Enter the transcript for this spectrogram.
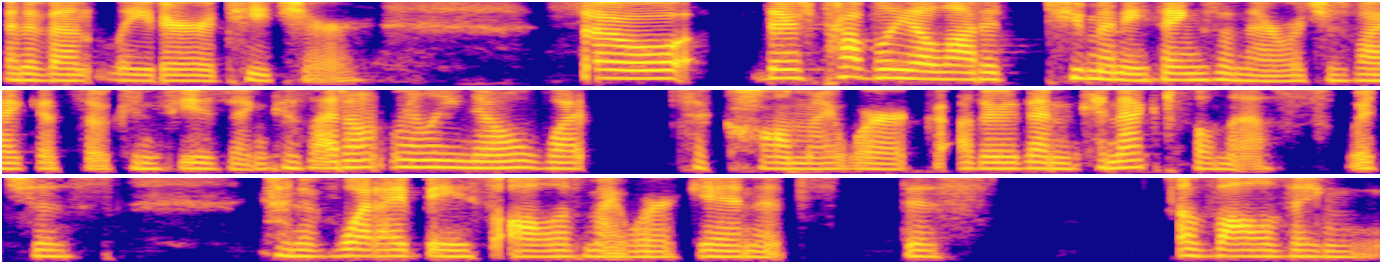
an event leader, a teacher. So there's probably a lot of too many things in there, which is why it gets so confusing because I don't really know what to call my work other than connectfulness, which is kind of what I base all of my work in. It's this evolving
